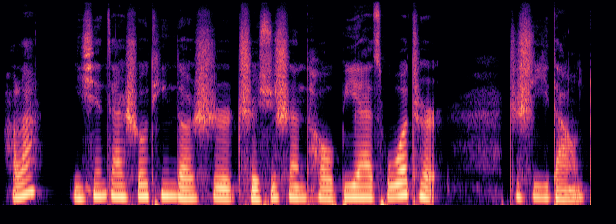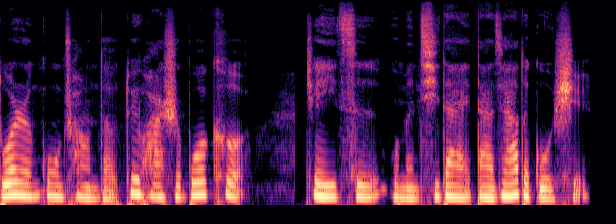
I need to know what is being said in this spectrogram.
好了，你现在收听的是持续渗透 BS Water，这是一档多人共创的对话式播客。这一次，我们期待大家的故事。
